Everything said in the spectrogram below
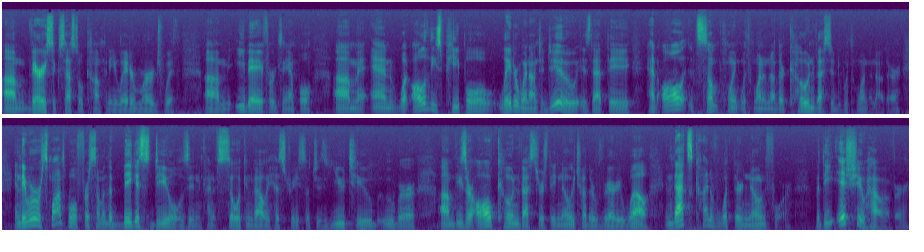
um, very successful company, later merged with um, eBay, for example. Um, and what all of these people later went on to do is that they had all, at some point with one another, co-invested with one another. And they were responsible for some of the biggest deals in kind of Silicon Valley history, such as YouTube, Uber. Um, these are all co-investors. They know each other very well. And that's kind of what they're known for. But the issue, however,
